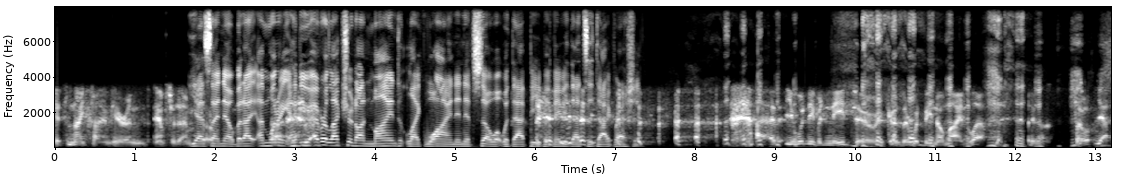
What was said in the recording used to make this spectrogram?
it's nighttime here in Amsterdam. Yes, so. I know, but I, am wondering, have you ever lectured on mind like wine? And if so, what would that be? But maybe that's a digression. I, you wouldn't even need to because there would be no mind left. You know? So yeah,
